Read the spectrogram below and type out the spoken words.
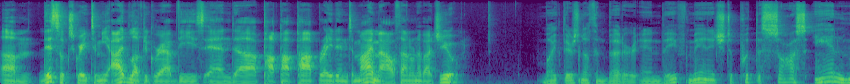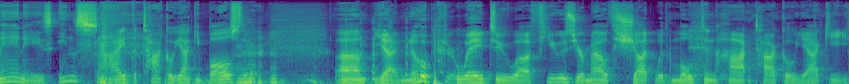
um, this looks great to me. I'd love to grab these and uh, pop, pop, pop right into my mouth. I don't know about you. Mike, there's nothing better. And they've managed to put the sauce and mayonnaise inside the takoyaki balls there. Um, yeah, no better way to uh, fuse your mouth shut with molten hot takoyaki.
